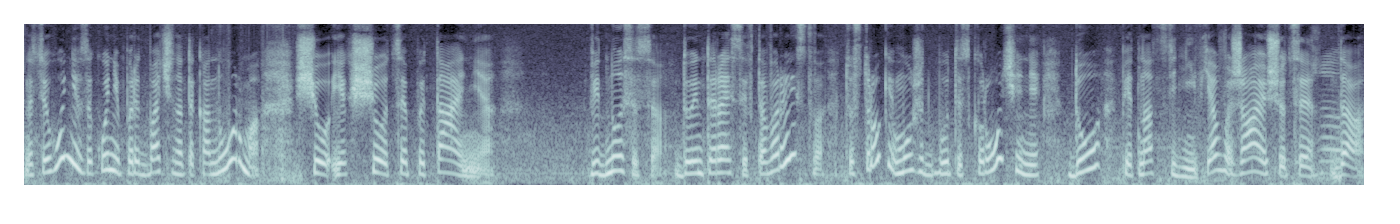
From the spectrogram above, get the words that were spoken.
На сьогодні в законі передбачена така норма, що якщо це питання відноситься до інтересів товариства, то строки можуть бути скорочені до 15 днів. Я вважаю, що це да.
